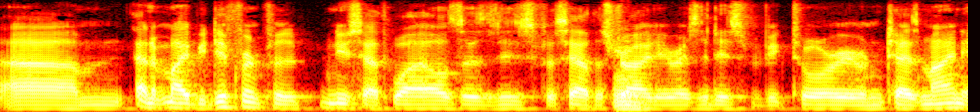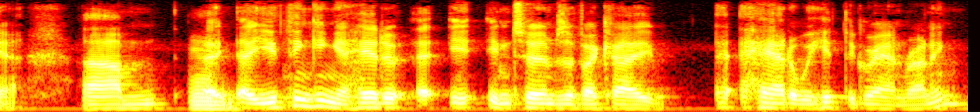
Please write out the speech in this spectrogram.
um, and it may be different for New South Wales as it is for South Australia, mm. as it is for Victoria and Tasmania. Um, mm. Are you thinking ahead in terms of okay, how do we hit the ground running?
